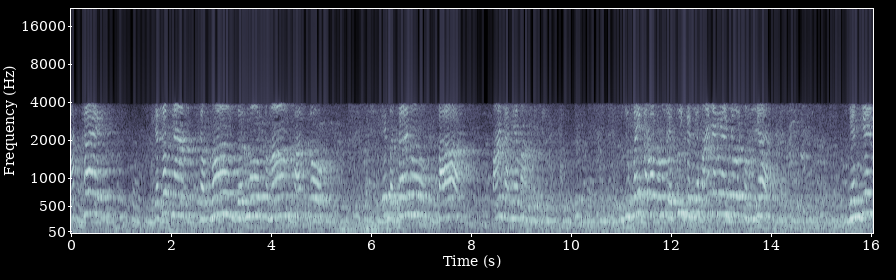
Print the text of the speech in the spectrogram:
આખા જગતના તમામ ધર્મો, તમામ શાસ્ત્રો એ બધાનો સાર પાંચ આજ્ઞામાં આવે છે. બીજું કંઈ કરવા પણ રહેતું જ નથી. પાંચ આજ્ઞા જો સમજાય, જેમ જેમ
